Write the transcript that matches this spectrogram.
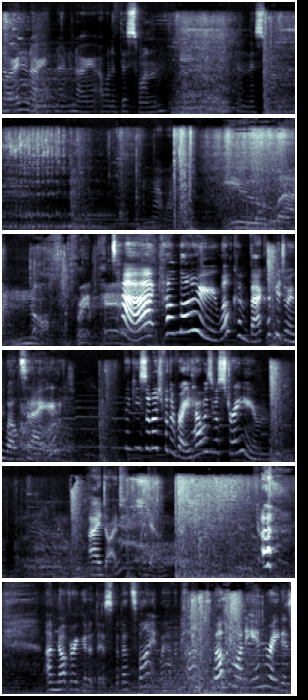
No, no, no, no, no, no. I wanted this one. And this one. Back. Hope you're doing well today. Thank you so much for the raid. How was your stream? I died again. I'm not very good at this, but that's fine. We're having fun. Welcome on in, Raiders.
